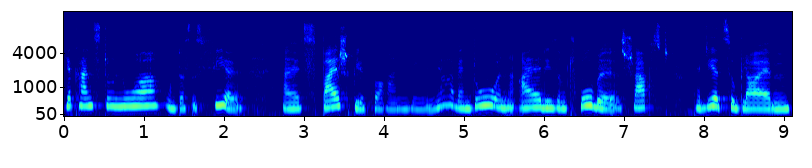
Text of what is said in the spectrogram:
Hier kannst du nur, und das ist viel, als Beispiel vorangehen. Ja, wenn du in all diesem Trubel es schaffst, bei dir zu bleiben,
